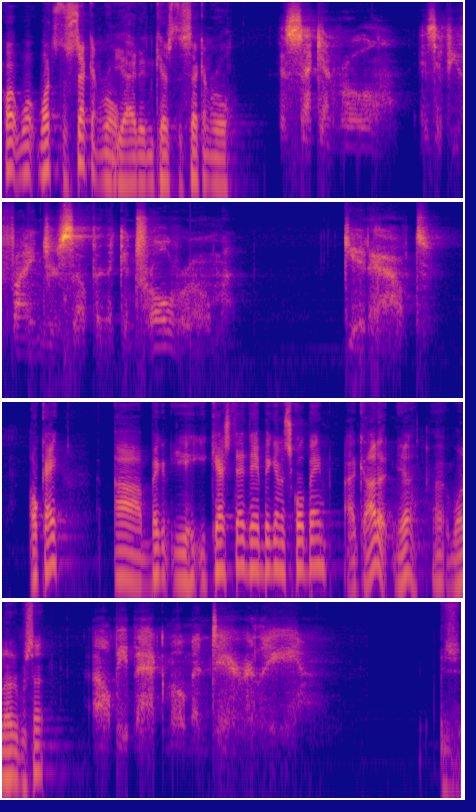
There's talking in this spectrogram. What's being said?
What, what what's the second rule? Yeah, I didn't catch the second rule. The second rule is if you find yourself in the control room, get out. Okay. Uh, big, you, you catch that day, big in the skull bane? I got it. Yeah, one hundred percent. I'll be back momentarily. Is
